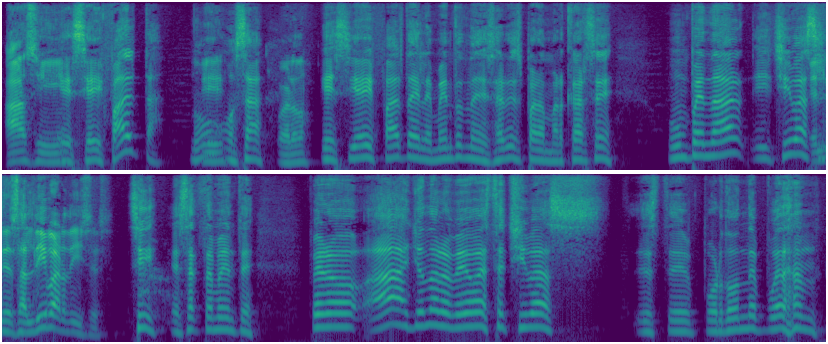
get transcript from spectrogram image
ah, sí. que sí hay falta, ¿no? o sea, que sí hay falta de elementos necesarios para marcarse un penal y Chivas. El de Saldívar, dices. Sí, exactamente. Pero, ah, yo no le veo a este Chivas, este, por donde puedan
